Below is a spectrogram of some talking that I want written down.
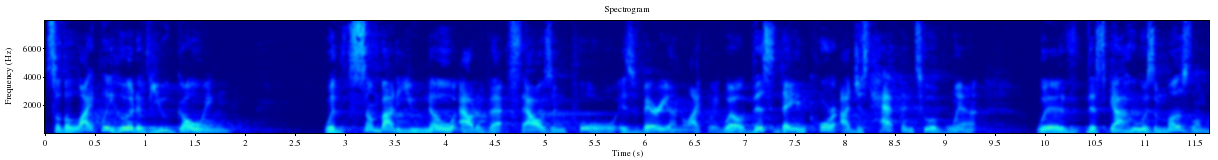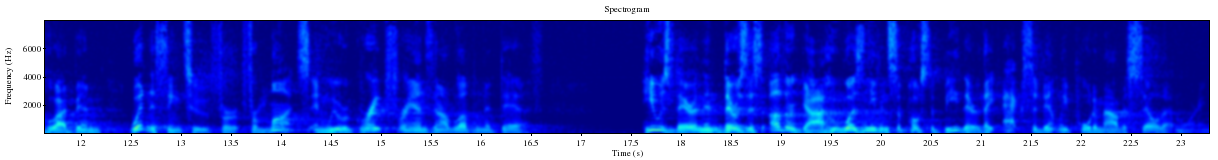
So the likelihood of you going with somebody you know out of that thousand pool is very unlikely. Well, this day in court, I just happened to have went with this guy who was a Muslim who I'd been witnessing to for, for months, and we were great friends, and I loved him to death. He was there, and then there was this other guy who wasn't even supposed to be there. They accidentally pulled him out of his cell that morning.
